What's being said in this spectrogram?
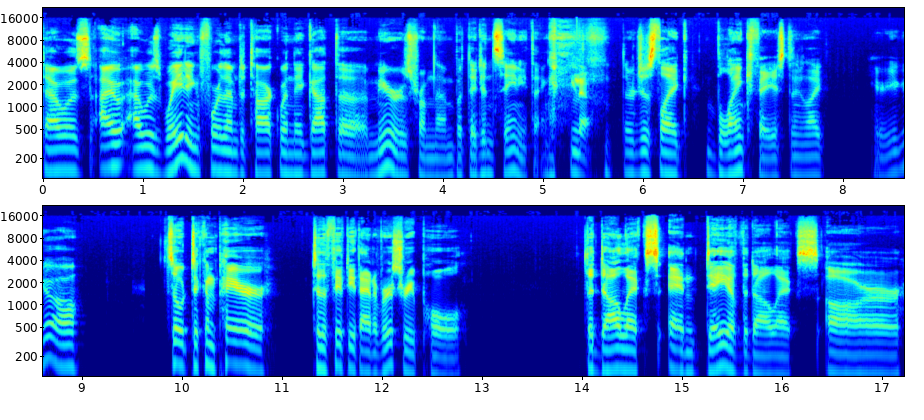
That was I I was waiting for them to talk when they got the mirrors from them, but they didn't say anything. No. They're just like blank faced and like, here you go. So to compare to the 50th anniversary poll, the Daleks and Day of the Daleks are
